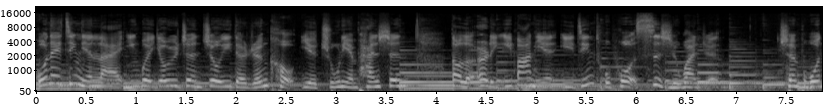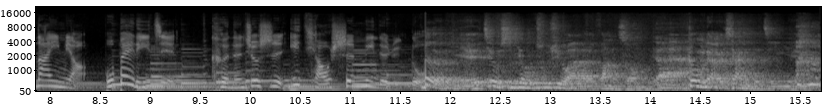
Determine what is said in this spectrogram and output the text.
国内近年来因为忧郁症就医的人口也逐年攀升，到了二零一八年已经突破四十万人。撑不过那一秒，不被理解，可能就是一条生命的陨落。特别就是用出去玩来放松，跟我们聊一下你的经验。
